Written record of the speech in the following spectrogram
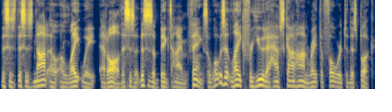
This is this is not a, a, lightweight at all. This is a this is a big time thing. So what was it like for you to have Scott Hahn write the foreword to this book?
